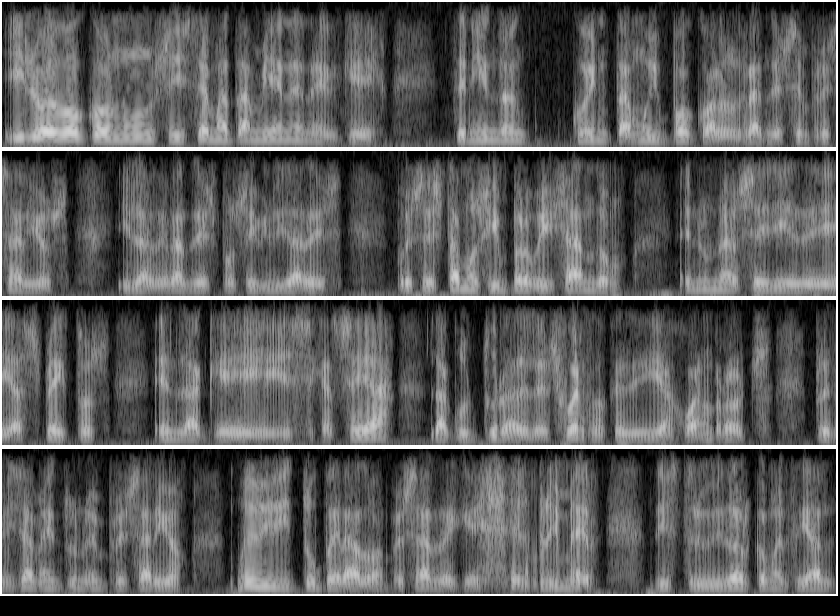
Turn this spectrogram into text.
y luego con un sistema también en el que, teniendo en cuenta muy poco a los grandes empresarios y las grandes posibilidades, pues estamos improvisando en una serie de aspectos en la que escasea la cultura del esfuerzo, que diría Juan Roch, precisamente un empresario muy vituperado, a pesar de que es el primer distribuidor comercial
